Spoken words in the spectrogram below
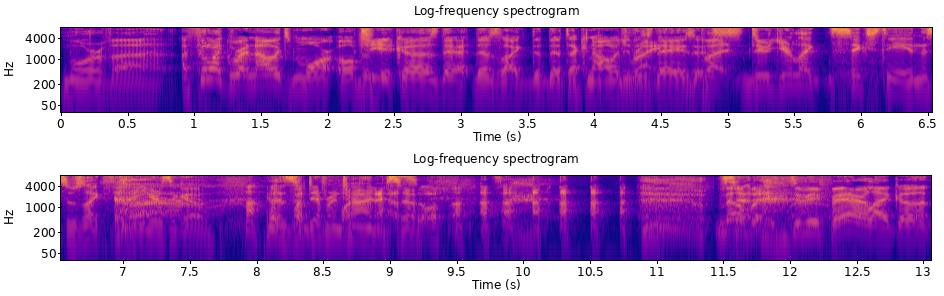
more of a I feel like right now it's more open because there, there's like the, the technology these days. It's, but dude, you're like 60, and this was like 30 years ago. And it's a different time. So no, So- but to be fair, like uh,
